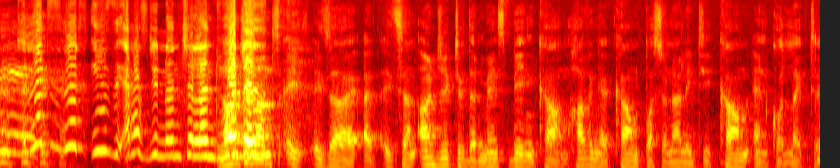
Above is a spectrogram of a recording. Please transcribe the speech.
That's not easy. It has to be nonchalant. Nonchalant is, is a, a, it's an adjective that means being calm, having a calm personality, calm and collected.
